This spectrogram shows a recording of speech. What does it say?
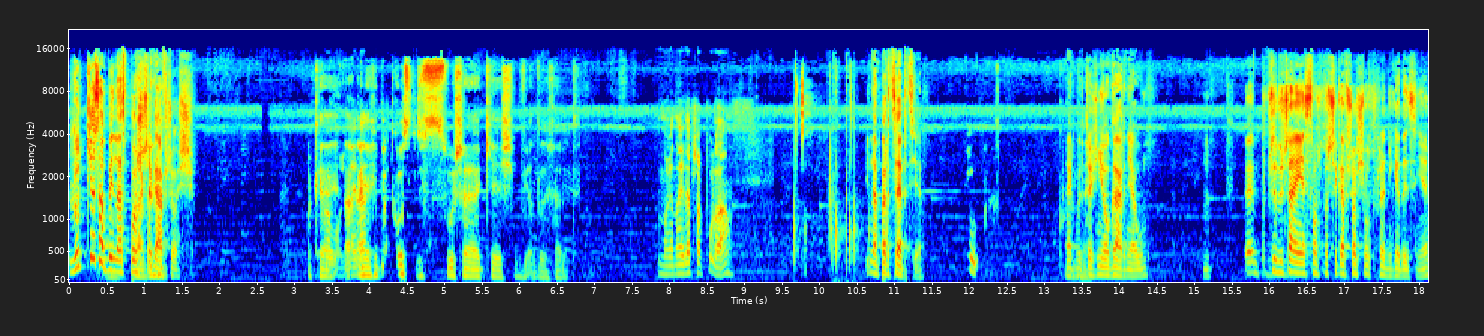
Rzućcie sobie na spostrzegawczość. Okej, No, a, a ja chyba gust słyszę jakieś, mówi Adelhard. Moja najlepsza pula. I na percepcję. Jakby ktoś nie ogarniał. E, Przyzwyczajenie z tą spostrzegawczością z poprzednich edycji, nie?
